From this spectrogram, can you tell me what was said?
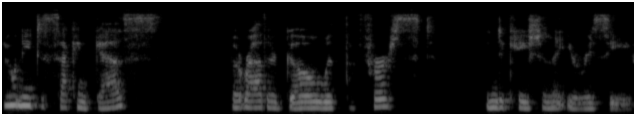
You don't need to second guess, but rather go with the first indication that you receive.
